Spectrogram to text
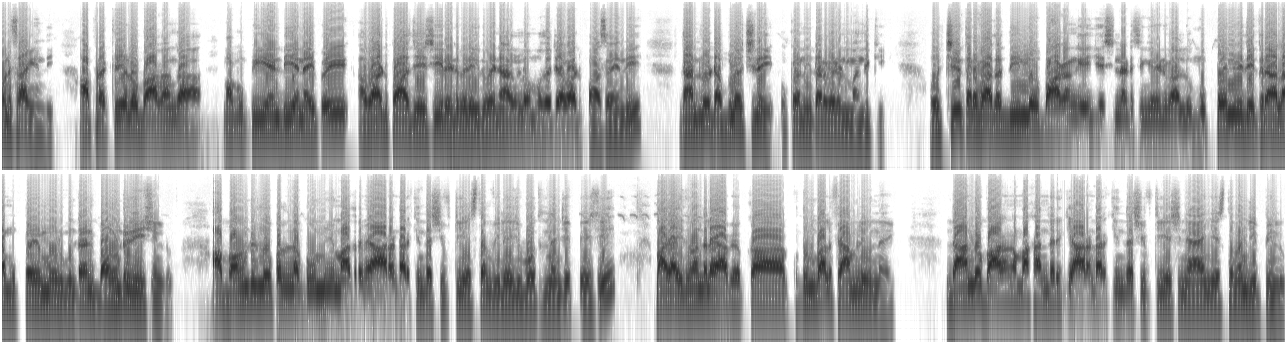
కొనసాగింది. ఆ ప్రక్రియలో భాగంగా మాకు పిఎన్డిఎన్ అయిపోయి అవార్డు పాస్ చేసి రెండు వేల ఇరవై నాలుగులో మొదటి అవార్డు పాస్ అయింది. దాంట్లో డబ్బులు వచ్చినాయి ఒక నూట అరవై రెండు మందికి. వచ్చిన తర్వాత దీనిలో భాగంగా ఏం చేసిందంటే సింగరేణి వాళ్ళు ముప్పై ఎనిమిది ఎకరాల ముప్పై మూడు గుంటలని బౌండరీ చేసిండ్రు ఆ బౌండరీ లోపల ఉన్న భూమిని మాత్రమే ఆర్ అండ్ ఆర్ కింద షిఫ్ట్ చేస్తాం విలేజ్ పోతుందని చెప్పేసి. మాది ఐదు వందల యాభై ఒక్క కుటుంబాల ఫ్యామిలీ ఉన్నాయి. దానిలో భాగంగా మాకు అందరికీ ఆర్ అండ్ ఆర్ కింద షిఫ్ట్ చేసి న్యాయం చేస్తామని చెప్పిండు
